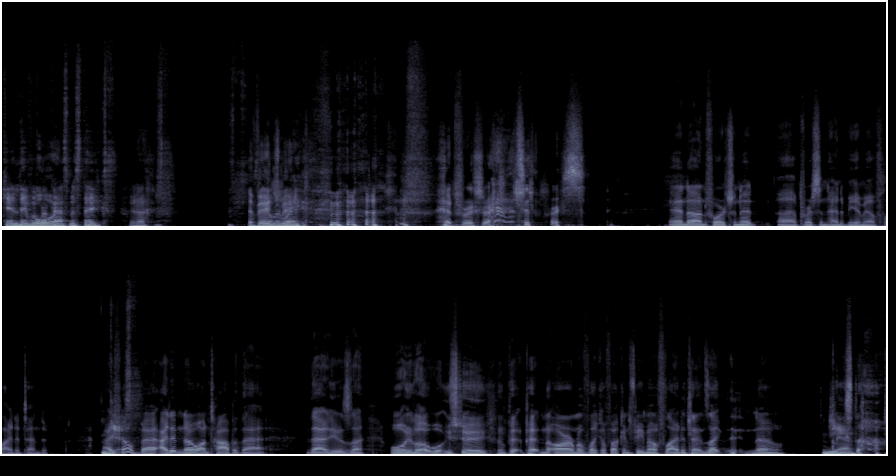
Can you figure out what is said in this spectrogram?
Can't live with my past mistakes. You know? The Avenge only me. Head first, right into the person. And unfortunate uh, person had to be a male flight attendant. I Yes. felt bad. I didn't know on top of that that he was like, "Oh, you like what you say?" Pet- petting the arm of like a fucking female flight attendant. It's like, no, please yeah. stop.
